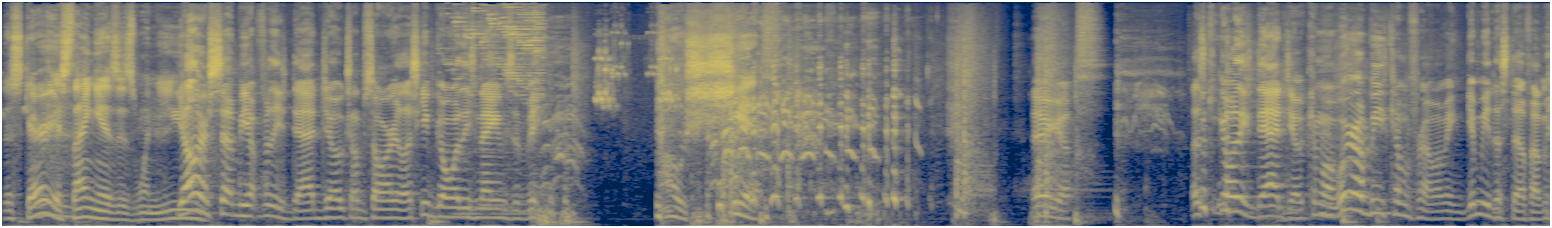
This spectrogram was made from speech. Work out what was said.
The scariest thing is, is when you. Y'all are setting me up for these dad jokes. I'm sorry. Let's keep going with these names of me. Oh shit! there you go. Let's keep going with these dad jokes. Come on, where are bees coming from? I mean, give me the stuff. I mean,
